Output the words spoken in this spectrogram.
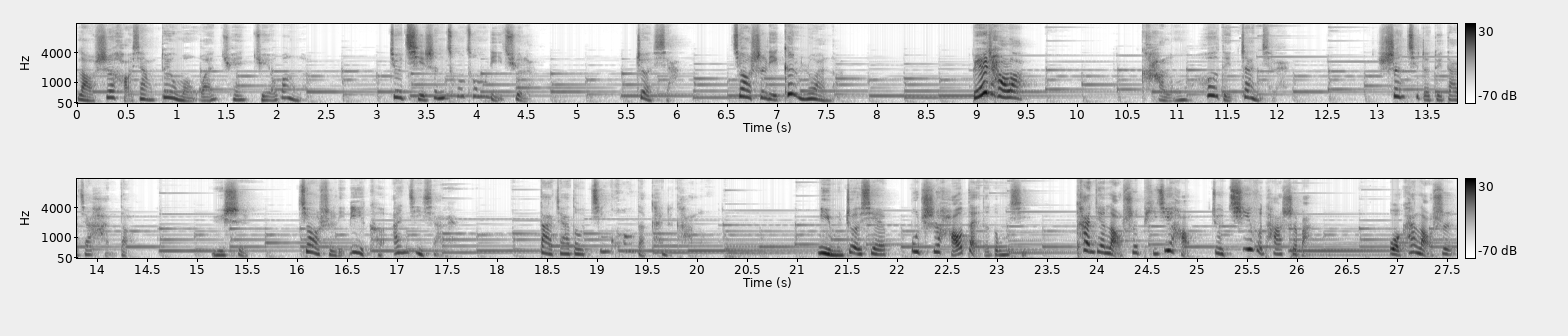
老师好像对我们完全绝望了，就起身匆匆离去了。这下，教室里更乱了。别吵了！卡隆后得站起来，生气地对大家喊道。于是，教室里立刻安静下来，大家都惊慌地看着卡隆。你们这些不知好歹的东西，看见老师脾气好就欺负他是吧？我看老师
